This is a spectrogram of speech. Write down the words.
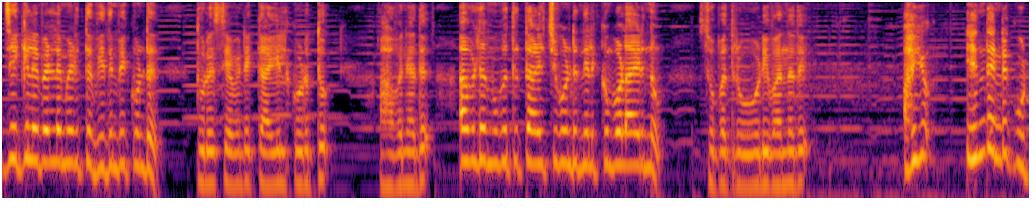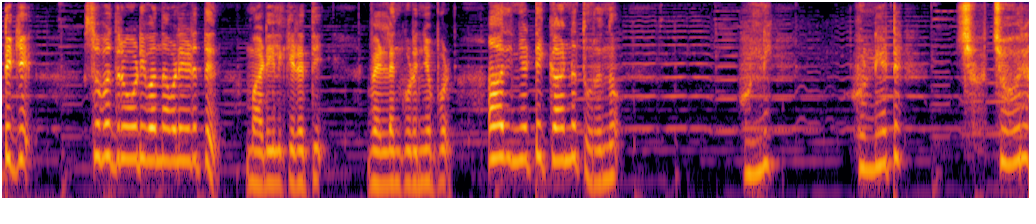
ജഗ്ഗിലെ വെള്ളമെടുത്ത് വിതുമ്പിക്കൊണ്ട് തുളസി അവന്റെ കയ്യിൽ കൊടുത്തു. അവനത് അവളുടെ മുഖത്ത് തളിച്ചുകൊണ്ട് നിൽക്കുമ്പോഴായിരുന്നു സുഭദ്ര ഓടി വന്നത്. അയ്യോ എന്തെന്റെ കുട്ടിക്ക്? സുഭദ്ര ഓടി വന്ന് അവളെ എടുത്ത് മടിയിൽ കിടത്തി. വെള്ളം കുടിഞ്ഞപ്പോൾ ആദ്യം ഞെട്ടി തുറന്നു. ഉണ്ണി ഉണ്ണിയേട്ട് ചോര.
